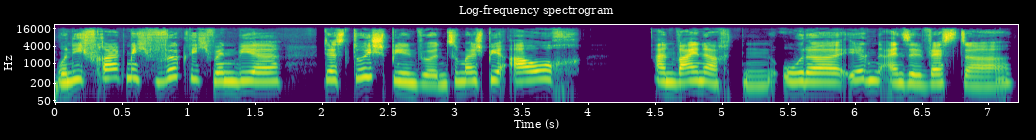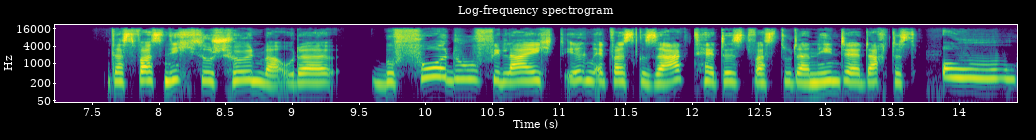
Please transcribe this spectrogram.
Und ich frage mich wirklich, wenn wir das durchspielen würden, zum Beispiel auch an Weihnachten oder irgendein Silvester, das was nicht so schön war oder bevor du vielleicht irgendetwas gesagt hättest, was du dann hinterher dachtest, oh,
